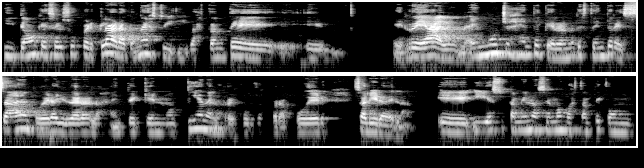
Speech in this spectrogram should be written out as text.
y tengo que ser súper clara con esto y, bastante real. Hay mucha gente que realmente está interesada en poder ayudar a la gente que no tiene los recursos para poder salir adelante. Eh, y eso también lo hacemos bastante con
